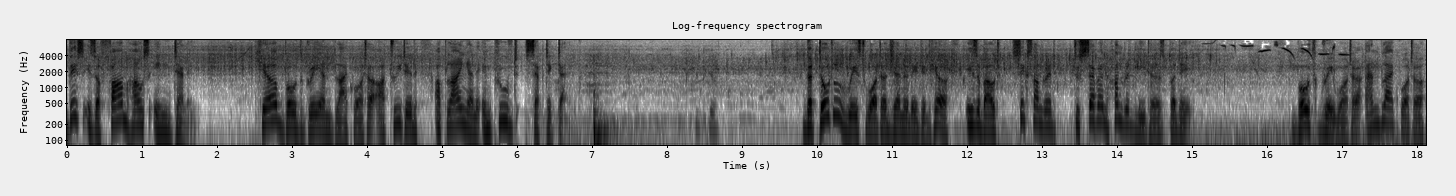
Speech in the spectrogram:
This is a farmhouse in Delhi. Here, both grey and black water are treated, applying an improved septic tank. The total wastewater generated here is about 600 to 700 litres per day. Both grey water and black water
